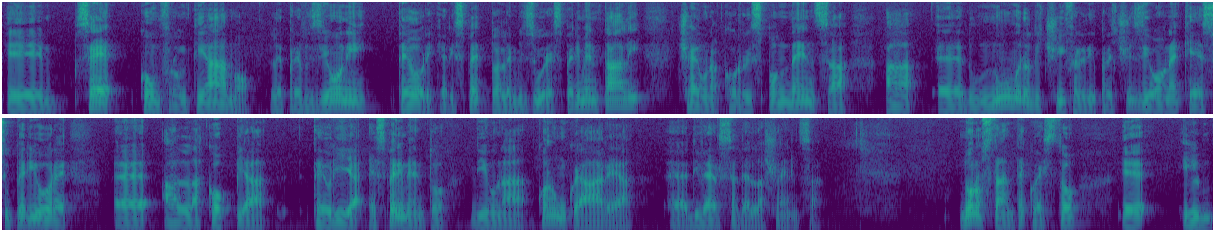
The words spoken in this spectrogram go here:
E se confrontiamo le previsioni teoriche rispetto alle misure sperimentali, c'è una corrispondenza ad eh, un numero di cifre di precisione che è superiore eh, alla coppia teoria-esperimento di una qualunque area eh, diversa della scienza. Nonostante questo, eh, il,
